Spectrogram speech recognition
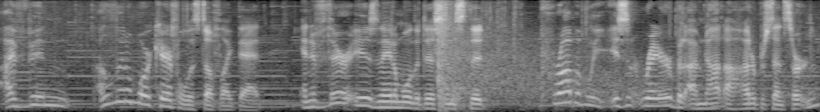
I've been a little more careful with stuff like that. And if there is an animal in the distance that probably isn't rare, but I'm not 100% certain,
